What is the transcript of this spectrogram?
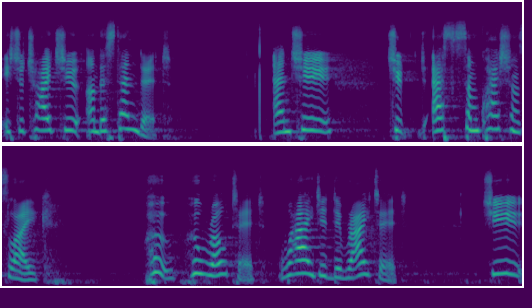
is to try to understand it and to, to ask some questions like who? Who wrote it? Why did they write it? To,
